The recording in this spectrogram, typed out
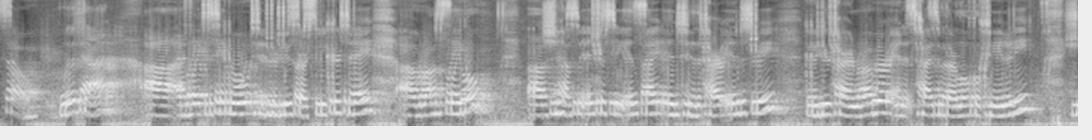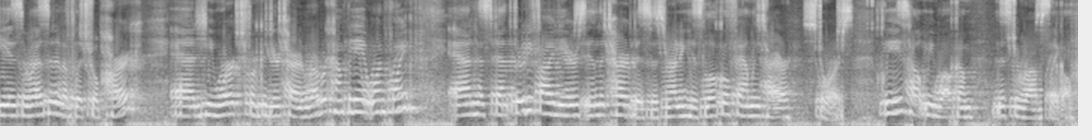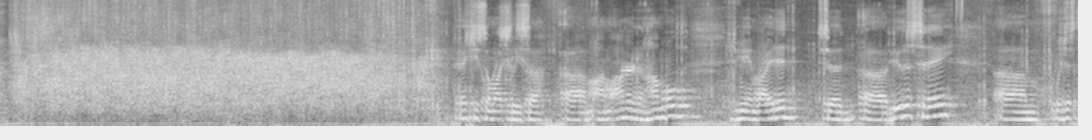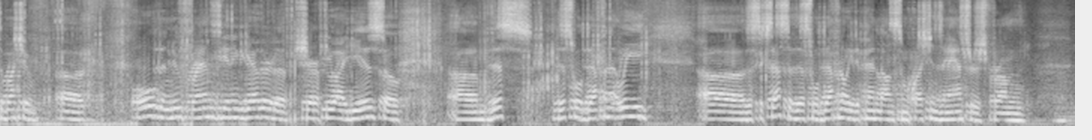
So, with that, uh, I'd like to take a moment to introduce our speaker today, uh, Rob Slagle. Uh, should have some interesting insight into the tire industry, Goodyear Tire and Rubber, and its ties with our local community. He is a resident of Litchfield Park, and he worked for Goodyear Tire and Rubber Company at one point, and has spent 35 years in the tire business, running his local family tire stores. Please help me welcome Mr. Rob Slagle. Thank you so much, Lisa. Um, I'm honored and humbled to be invited to uh, do this today. Um, We're just a bunch of uh, old and new friends getting together to share a few ideas, so um, this, this will definitely, uh, the success of this will definitely depend on some questions and answers from,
